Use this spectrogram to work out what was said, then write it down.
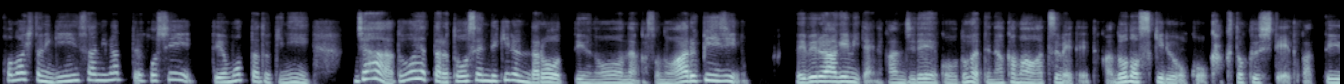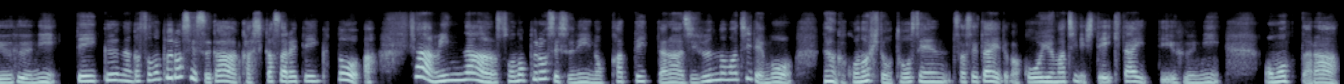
この人に議員さんになってほしいって思った時に、じゃあどうやったら当選できるんだろうっていうのを、なんかその RPG のレベル上げみたいな感じで、こう、どうやって仲間を集めてとか、どのスキルをこう獲得してとかっていう風にしていく、なんかそのプロセスが可視化されていくと、あ、じゃあみんなそのプロセスに乗っかっていったら、自分の街でも、なんかこの人を当選させたいとか、こういう街にしていきたいっていう風に思ったら、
